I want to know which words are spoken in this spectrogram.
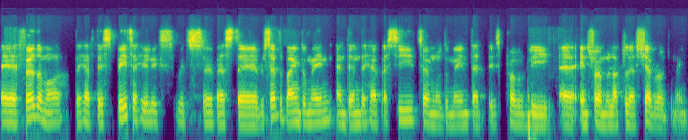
Uh, furthermore, they have this beta helix, which serve as the receptor binding domain, and then they have a C terminal domain that is probably uh, intramolecular chaperone domain.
